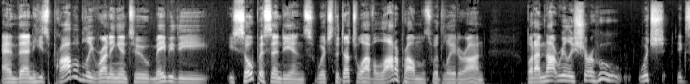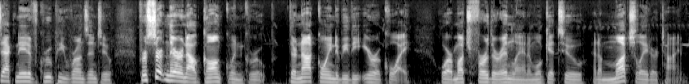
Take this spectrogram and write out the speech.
And then he's probably running into maybe the Esopus Indians, which the Dutch will have a lot of problems with later on. But I'm not really sure who, which exact native group he runs into. For certain, they're an Algonquin group. They're not going to be the Iroquois, who are much further inland and we'll get to at a much later time.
